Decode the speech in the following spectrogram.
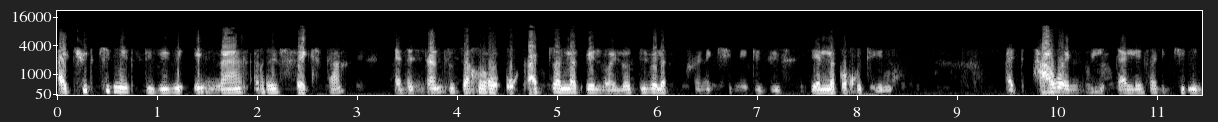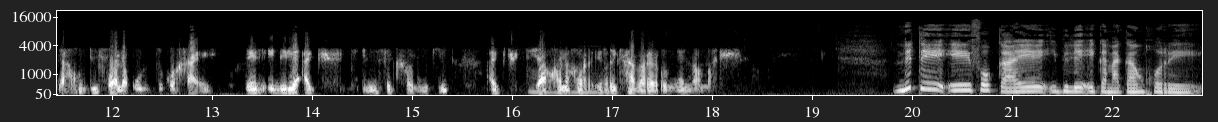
acute kidney disease e nna risk factor and the chances tsa gore o ka tswelela pele wa ilo develop chronic kidney disease di elela ko godimo. But ha wena o ka lefa di-kidney tsa go di fola o ntse ko gae then e acute e ne se chronic acute ya kgona gore e recovere o nne normal. Nnete e fo kae ebile e kana kang gore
